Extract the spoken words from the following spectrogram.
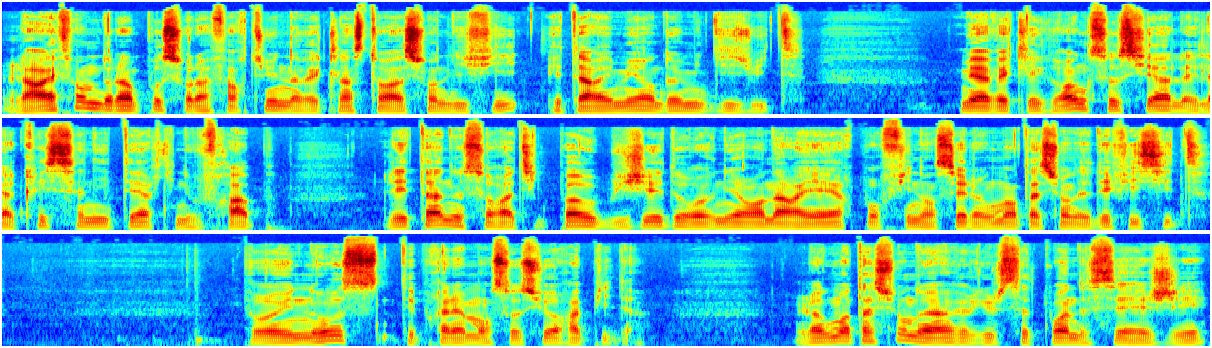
La réforme de l'impôt sur la fortune avec l'instauration de l'IFI est arrimée en 2018. Mais avec les gangs sociales et la crise sanitaire qui nous frappe, l'État ne sera-t-il pas obligé de revenir en arrière pour financer l'augmentation des déficits? Pour une hausse des prélèvements sociaux rapide. L'augmentation de 1,7 point de CSG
